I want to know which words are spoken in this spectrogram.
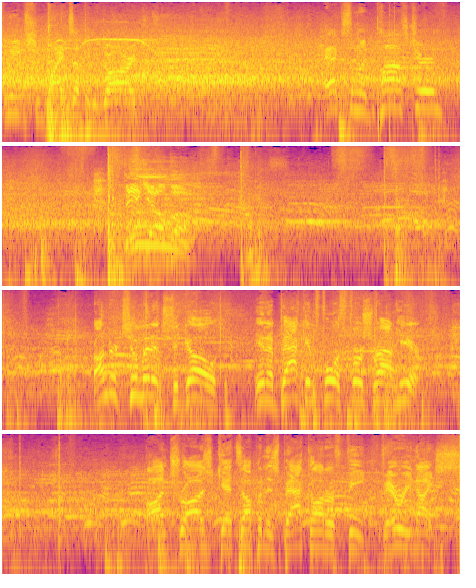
sweep. She winds up in guard. Excellent posture. Big Ooh. elbow. Under two minutes to go in a back and forth first round here. Andrade gets up and is back on her feet. Very nice.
